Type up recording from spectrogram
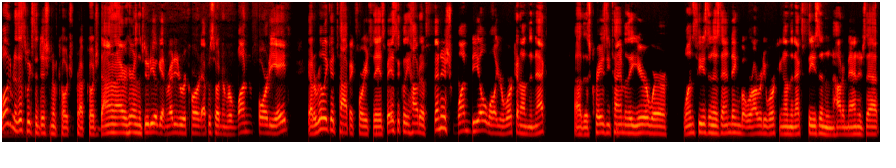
Welcome to this week's edition of Coach Prep. Coach Don and I are here in the studio getting ready to record episode number 148. Got a really good topic for you today. It's basically how to finish one deal while you're working on the next. Uh, this crazy time of the year where one season is ending, but we're already working on the next season and how to manage that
